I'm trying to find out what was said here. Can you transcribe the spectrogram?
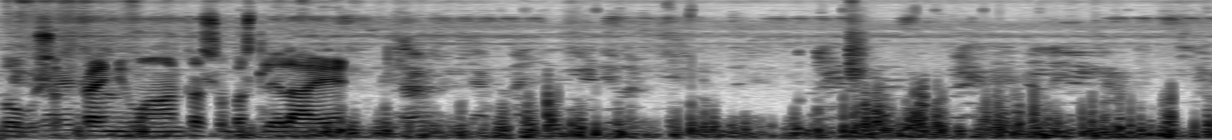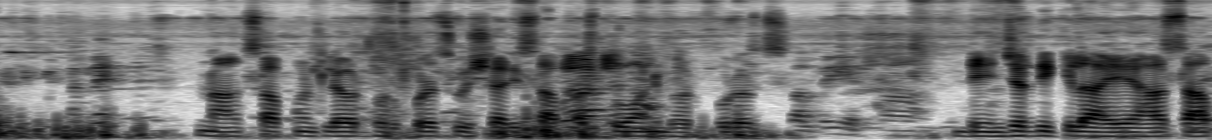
बघू शकताय निवांत असं बसलेला आहे. नाग साप म्हटल्यावर भरपूरच विषारी साप असतो आणि भरपूरच डेंजर देखील आहे हा साप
